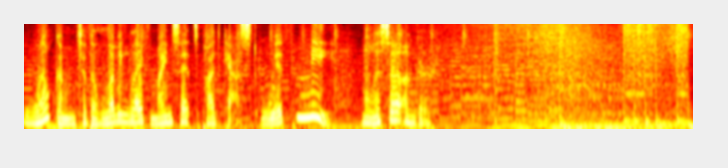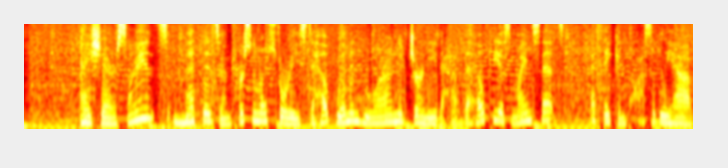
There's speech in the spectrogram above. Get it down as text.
Welcome to the Loving Life Mindsets podcast with me, Melissa Unger. I share science, methods, and personal stories to help women who are on a journey to have the healthiest mindsets that they can possibly have.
